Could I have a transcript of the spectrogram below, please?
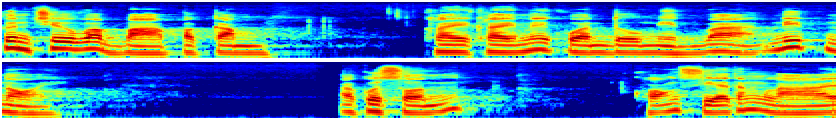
ขึ้นชื่อว่าบาปรกรรม ใครๆไม่ควรดูหมิ่นว่านิดหน่อย อกุศลของเสียทั้งหลาย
